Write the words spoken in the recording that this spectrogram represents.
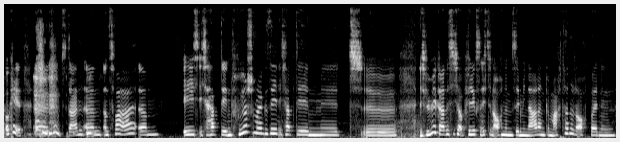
Okay, äh, gut, dann, ähm, und zwar, ähm, ich, ich habe den früher schon mal gesehen. Ich habe den mit, äh, ich bin mir gerade nicht sicher, ob Felix und ich den auch in einem Seminar dann gemacht haben oder auch bei den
